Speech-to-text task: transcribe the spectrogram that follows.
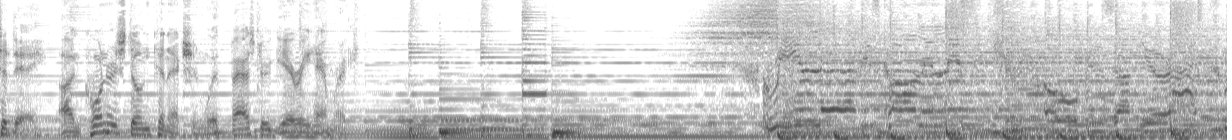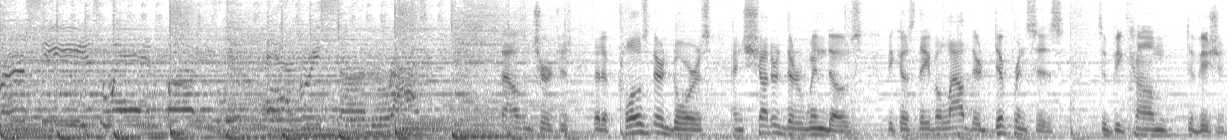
Today on Cornerstone Connection with Pastor Gary Hamrick. Real love is calling, listen, truth opens up your eyes. Mercy is waiting for you with every sunrise. thousand churches that have closed their doors and shuttered their windows because they've allowed their differences to become division.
